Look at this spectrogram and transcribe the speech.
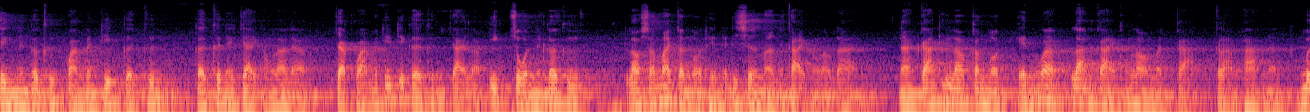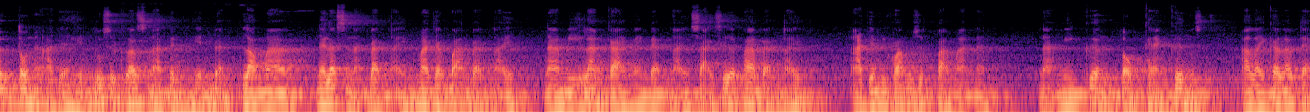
สิ่งหนึ่งก็คือความเป็นทิพย์เกิดขึ้น เกิดขึ้นในใจของเราแล้ว จากความเป็นทิพย์ที่เกิดขึ้นในใจเราอีกส่วนหนึ่งก็คือ เราสามารถกำหนดเห็นในที่เชิญมานกายของเราได้นะการที่เรากำหนดเห็นว่าร่างกายของเรามันกราบกราบพระนั้น เบื้องต้นอาจจะเห็นรู้สึกลักษณะเป็นเห็นแบบ เรามาในลักษณะแบบไหนมาจากบ้านแบบไหนนะมีร่างกายเป็นแบบไหนใส่เสื้อผ้าแบบไหน อาจจะมีความรู้สึกประมาณนั้นะมีเครื่องตกแข่งเครื่องอะไรก็แล้วแต่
